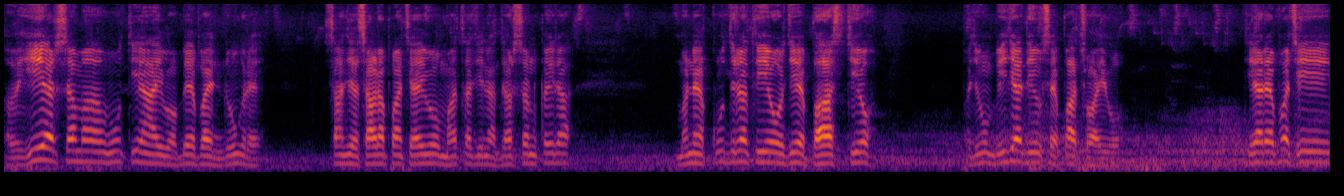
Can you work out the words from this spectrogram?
હવે એ અરસામાં હું ત્યાં આવ્યો, બે ભાઈને ડુંગરે. સાંજે સાડા પાંચે આવ્યો, માતાજીના દર્શન કર્યા. મને કુદરતીઓ જે ભાસ થયો, પછી હું બીજા દિવસે પાછો આવ્યો. ત્યારે પછી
